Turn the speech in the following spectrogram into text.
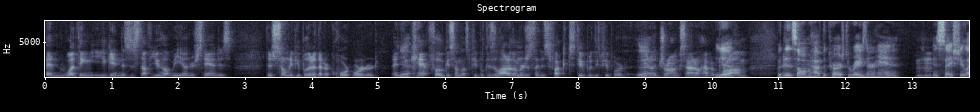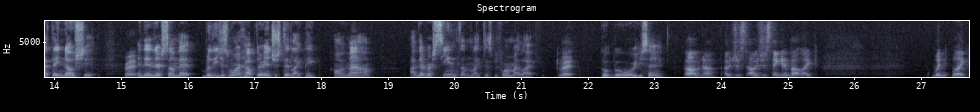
and one thing again, this is stuff you help me understand is there's so many people there that are court ordered, and Yeah. you can't focus on those people because a lot of them are just like this is fucking stupid. These people are you know drunk, so I don't have a problem. But then some of them have the courage to raise their hand Mhm. and say shit like they know shit. Right. And then there's some that really just want help. They're interested, like they, oh man, I'm- I've never seen something like this before in my life. right. Go, but what were you saying? Oh no, I was just I was just thinking about like when like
